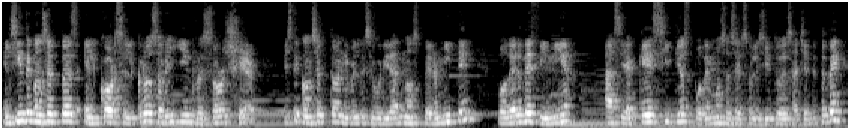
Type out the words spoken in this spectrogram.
El siguiente concepto es el CORS, el Cross Origin Resource Share. Este concepto a nivel de seguridad nos permite poder definir hacia qué sitios podemos hacer solicitudes HTTP.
